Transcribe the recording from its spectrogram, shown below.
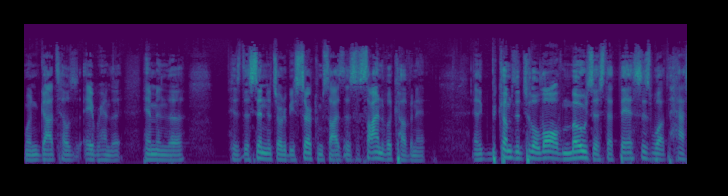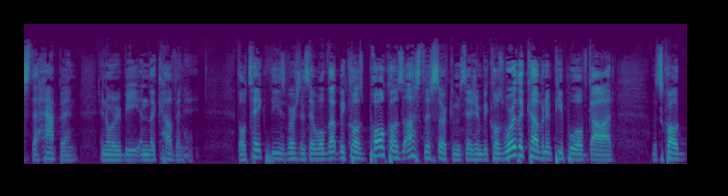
when God tells Abraham that him and the, his descendants are to be circumcised as a sign of a covenant. And it becomes into the law of Moses that this is what has to happen in order to be in the covenant. They'll take these verses and say, well, that because Paul calls us the circumcision, because we're the covenant people of God, it's called,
